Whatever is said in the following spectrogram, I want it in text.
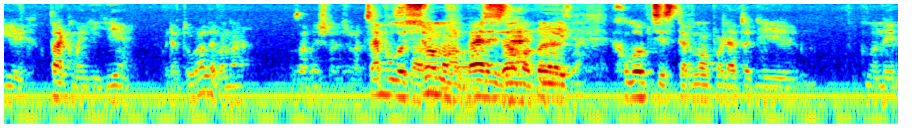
І так ми її врятували, вона залишилась жива. Це було 7 березня, 7 і хлопці з Тернополя тоді вони.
